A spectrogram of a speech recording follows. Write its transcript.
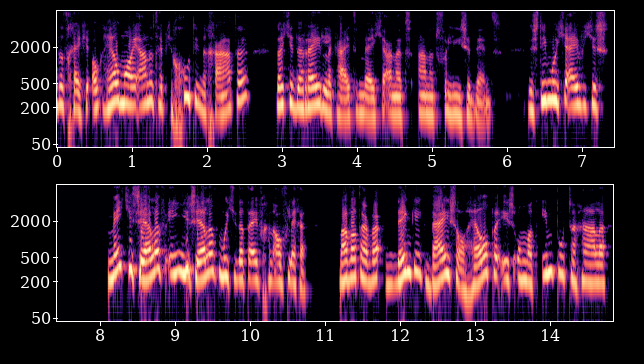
dat geef je ook heel mooi aan, dat heb je goed in de gaten, dat je de redelijkheid een beetje aan het, aan het verliezen bent. Dus die moet je eventjes met jezelf, in jezelf, moet je dat even gaan overleggen. Maar wat daar denk ik bij zal helpen, is om wat input te halen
